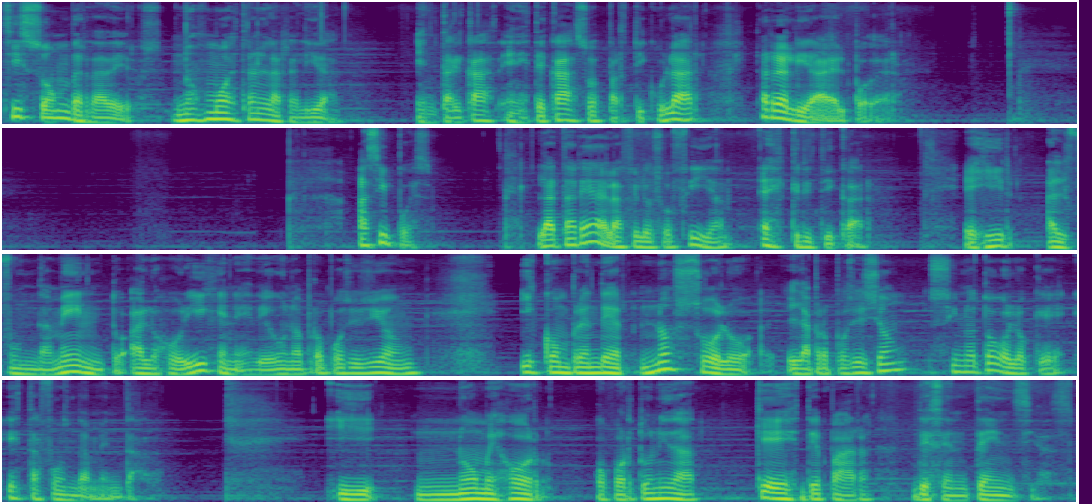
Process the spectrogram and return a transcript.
si son verdaderos, nos muestran la realidad, en, tal caso, en este caso en particular, la realidad del poder. Así pues, la tarea de la filosofía es criticar, es ir al fundamento, a los orígenes de una proposición y comprender no solo la proposición, sino todo lo que está fundamentado. Y no mejor oportunidad que este par de sentencias.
